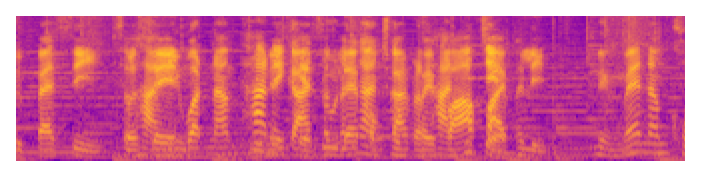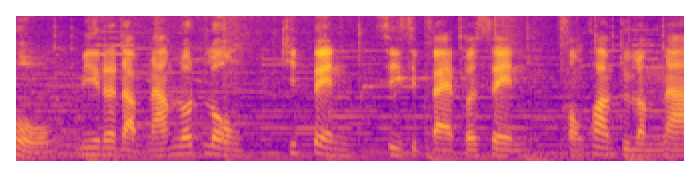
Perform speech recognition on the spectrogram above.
54.84สถานีวัดน้ำท่าในการดูแลของการไฟฟ้าฝ่ายผลิต 1 แม่น้ำโขง มีระดับน้ำลดลง คิดเป็น 48%ของความจุลำน้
